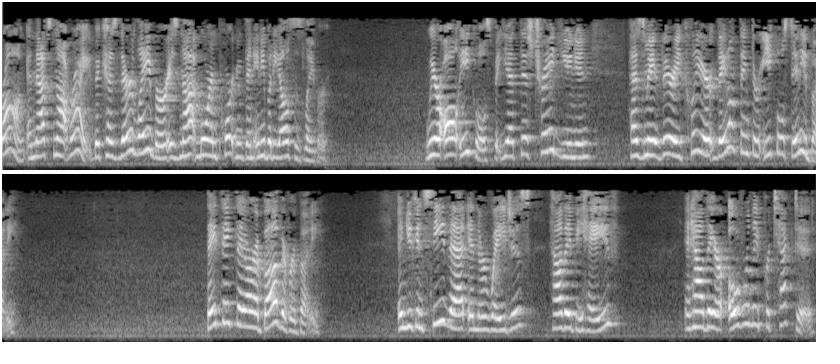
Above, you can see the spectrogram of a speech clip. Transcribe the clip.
wrong. And that's not right because their labor is not more important than anybody else's labor. We are all equals, but yet this trade union has made very clear they don't think they're equals to anybody. They think they are above everybody. And you can see that in their wages, how they behave, and how they are overly protected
